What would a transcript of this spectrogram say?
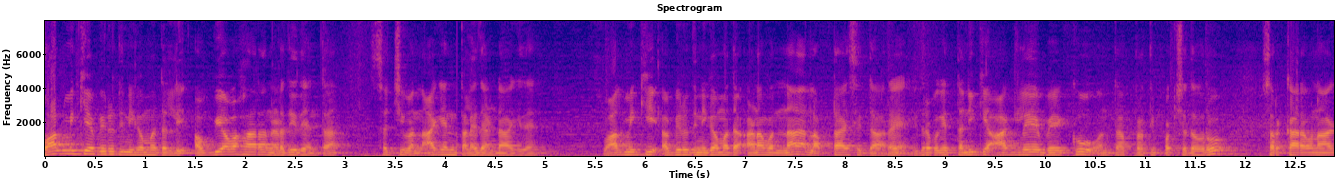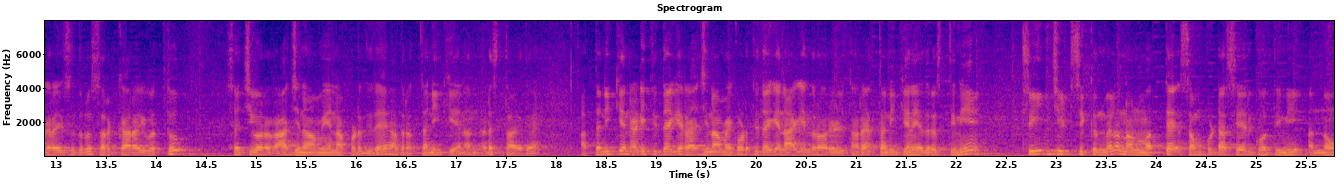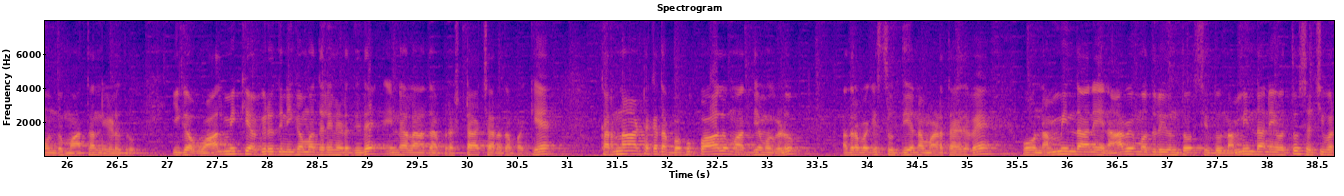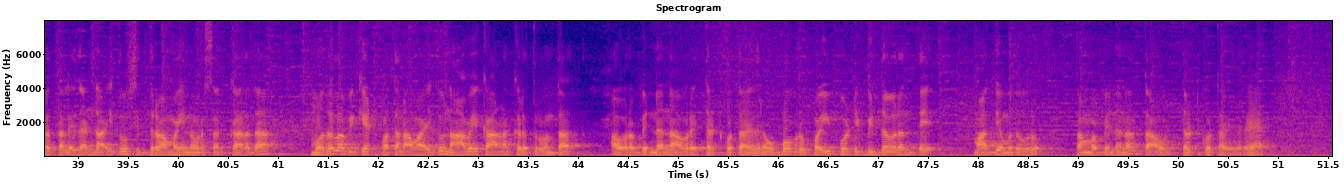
ವಾಲ್ಮೀಕಿ ಅಭಿವೃದ್ಧಿ ನಿಗಮದಲ್ಲಿ ಅವ್ಯವಹಾರ ನಡೆದಿದೆ ಅಂತ ಸಚಿವ ನಾಗೇಂದ್ರ ತಲೆದಂಡ ಆಗಿದೆ. ವಾಲ್ಮೀಕಿ ಅಭಿವೃದ್ಧಿ ನಿಗಮದ ಹಣವನ್ನು ಲಪ್ಟಾಯಿಸಿದ್ದಾರೆ ಇದರ ಬಗ್ಗೆ ತನಿಖೆ ಆಗಲೇಬೇಕು ಅಂತ ಪ್ರತಿಪಕ್ಷದವರು ಸರ್ಕಾರವನ್ನು ಆಗ್ರಹಿಸಿದರು. ಸರ್ಕಾರ ಇವತ್ತು ಸಚಿವರ ರಾಜೀನಾಮೆಯನ್ನು ಪಡೆದಿದೆ. ಅದರ ತನಿಖೆಯನ್ನು ನಡೆಸ್ತಾ ಇದೆ. ಆ ತನಿಖೆ ನಡೀತಿದ್ದಾಗೆ ರಾಜೀನಾಮೆ ಕೊಡ್ತಿದ್ದಾಗೆ ನಾಗೇಂದ್ರ ಅವರು ಹೇಳ್ತಾರೆ. ತನಿಖೆನ ಎದುರಿಸ್ತೀನಿ. ಕ್ಲೀನ್ ಚೀಟ್ ಸಿಕ್ಕಿದ ಮೇಲೆ ನಾನು ಮತ್ತೆ ಸಂಪುಟ ಸೇರ್ಕೋತೀನಿ ಅನ್ನೋ ಒಂದು ಮಾತನ್ನು ಹೇಳಿದ್ರು. ಈಗ ವಾಲ್ಮೀಕಿ ಅಭಿವೃದ್ಧಿ ನಿಗಮದಲ್ಲಿ ನಡೆದಿದೆ ಎನ್ನಲಾದ ಭ್ರಷ್ಟಾಚಾರದ ಬಗ್ಗೆ. ಕರ್ನಾಟಕದ ಬಹುಪಾಲು ಮಾಧ್ಯಮಗಳು ಅದರ ಬಗ್ಗೆ ಸುದ್ದಿಯನ್ನು ಮಾಡ್ತಾ ಇದ್ದಾವೆ ಓ, ನಮ್ಮಿಂದಾನೇ, ನಾವೇ ಮೊದಲು ಇದನ್ನು ತೋರಿಸಿದ್ದು, ನಮ್ಮಿಂದಾನೇ ಇವತ್ತು ಸಚಿವರ ತಲೆದಂಡ ಆಯಿತು, ಸಿದ್ದರಾಮಯ್ಯನವರ ಸರ್ಕಾರದ ಮೊದಲ ವಿಕೆಟ್ ಪತನವಾಯಿತು ನಾವೇ ಕಾರಣಕರ್ತರು ಅಂತ ಅವರ ಬೆನ್ನನ್ನು ಅವರೇ ತಟ್ಕೋತಾ ಇದ್ದಾರೆ ಒಬ್ಬೊಬ್ಬರು ಪೈಪೋಟಿ ಬಿದ್ದವರಂತೆ ಮಾಧ್ಯಮದವರು ತಮ್ಮ ಬೆನ್ನನ್ನು ತಾವು ತಟ್ಕೋತಾ ಇದ್ದಾರೆ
